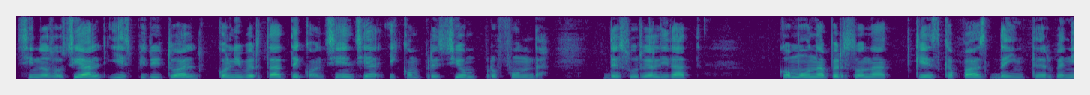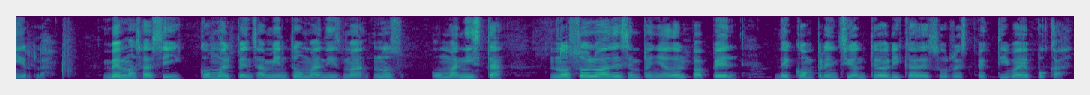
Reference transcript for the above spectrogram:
sino social y espiritual, con libertad de conciencia y comprensión profunda de su realidad, como una persona que es capaz de intervenirla. Vemos así cómo el pensamiento humanista no solo ha desempeñado el papel de comprensión teórica de su respectiva época,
